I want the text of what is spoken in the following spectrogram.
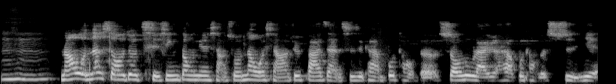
嗯哼，然后我那时候就起心动念想说，那我想要去发展试试看不同的收入来源，还有不同的事业，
